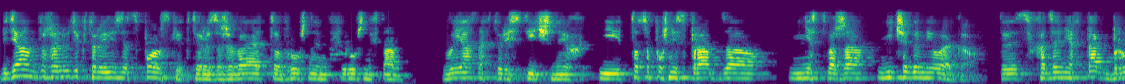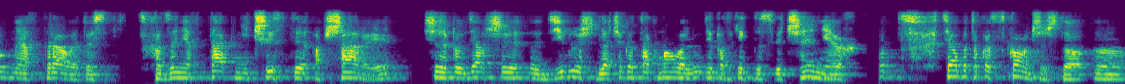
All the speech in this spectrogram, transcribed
Widziałem dużo ludzi, którzy jeżdżą z Polski, którzy zażywają to w różnych, różnych tam wyjazdach turystycznych i to, co później sprawdzał, nie stwarza niczego miłego. To jest wchodzenie w tak brudne astrały, to jest wchodzenie w tak nieczyste obszary. Szczerze powiedziawszy, dziwię się, dlaczego tak mało ludzi po takich doświadczeniach chciałby tylko skończyć to. E,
